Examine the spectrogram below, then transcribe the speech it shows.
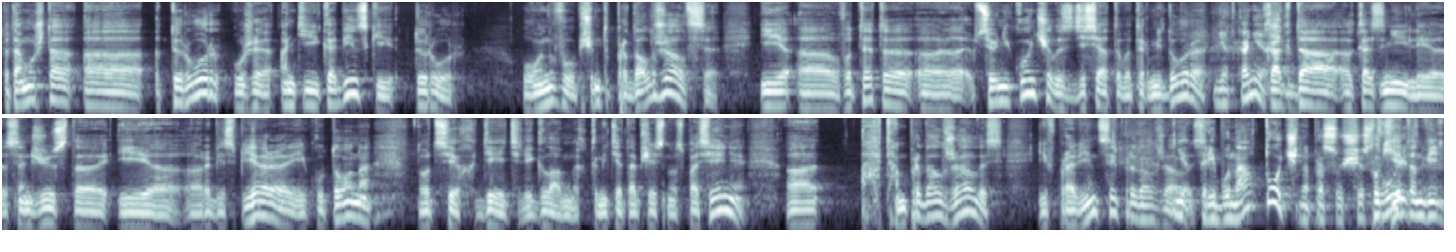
Потому что э, террор, уже антиякобинский террор, он, в общем-то, продолжался. И э, вот это э, все не кончилось с 10-го Термидора. Нет, конечно. Когда казнили Сен-Жюста и э, Робеспьера, и Кутона, вот всех деятелей главных Комитета общественного спасения, э, а там продолжалось, и в провинции продолжалось. Нет, трибунал точно просуществует. Фукетенвиль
